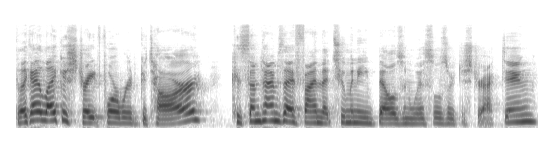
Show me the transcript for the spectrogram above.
like I like a straightforward guitar because sometimes I find that too many bells and whistles are distracting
